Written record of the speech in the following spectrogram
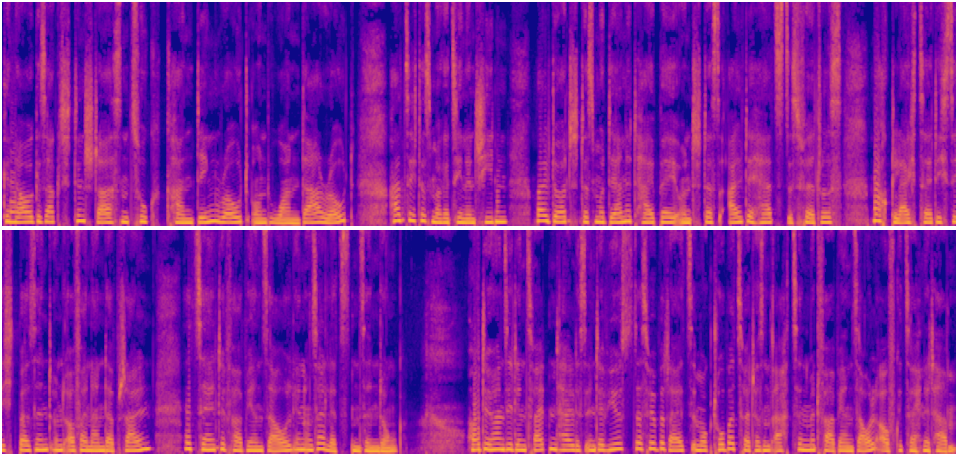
genauer gesagt den Straßenzug Kanding Road und Wanda Road, hat sich das Magazin entschieden, weil dort das moderne Taipei und das alte Herz des Viertels noch gleichzeitig sichtbar sind und aufeinander prallen, erzählte Fabian Saul in unserer letzten Sendung. Heute hören Sie den zweiten Teil des Interviews, das wir bereits im Oktober 2018 mit Fabian Saul aufgezeichnet haben.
